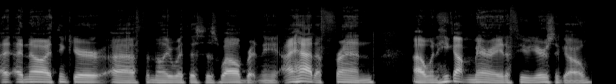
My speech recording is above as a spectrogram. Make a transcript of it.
I, I, know I think you're uh, familiar with this as well, Brittany. I had a friend uh, when he got married a few years ago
